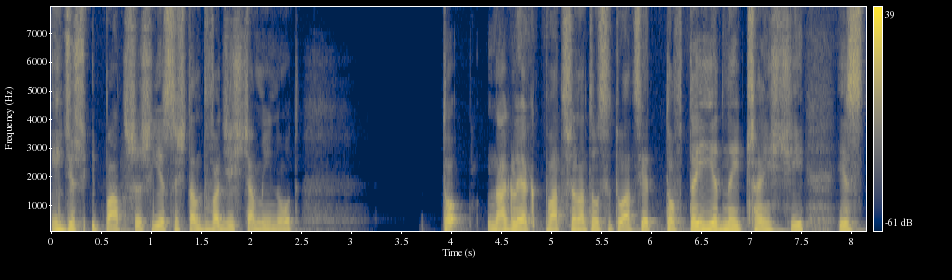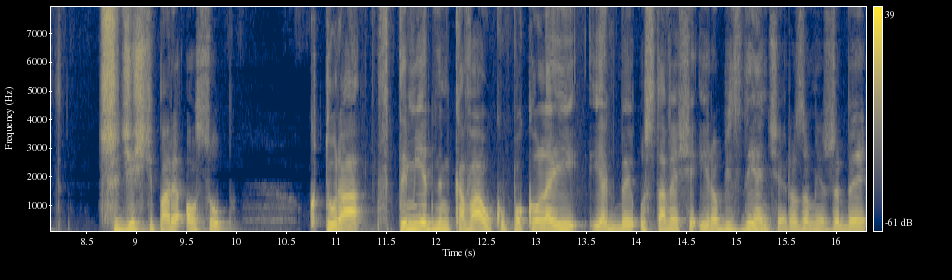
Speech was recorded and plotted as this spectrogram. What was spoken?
idziesz i patrzysz, jesteś tam 20 minut, to nagle jak patrzę na tę sytuację, to w tej jednej części jest 30 parę osób, która w tym jednym kawałku po kolei jakby ustawia się i robi zdjęcie, rozumiesz, żeby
